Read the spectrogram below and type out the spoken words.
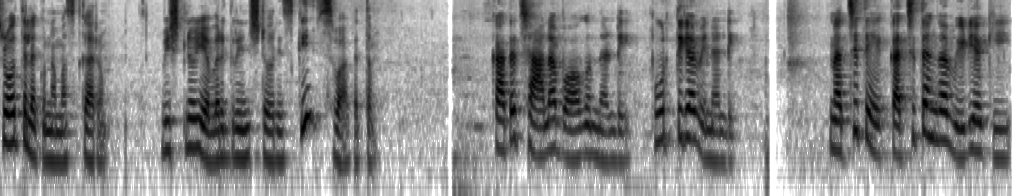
శ్రోతలకు నమస్కారం. విష్ణు ఎవర్ గ్రీన్ స్టోరీస్కి స్వాగతం. కథ చాలా బాగుందండి. పూర్తిగా వినండి. నచ్చితే ఖచ్చితంగా వీడియోకి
